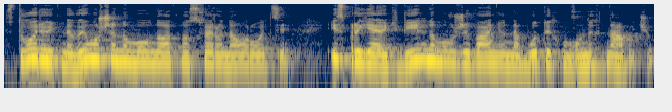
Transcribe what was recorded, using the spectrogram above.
створюють невимушену мовну атмосферу на уроці і сприяють вільному вживанню набутих мовних навичок.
